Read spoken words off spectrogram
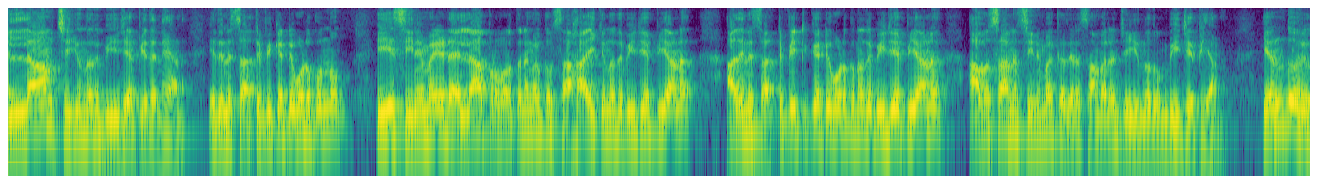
എല്ലാം ചെയ്യുന്നത് ബി ജെ പി തന്നെയാണ്. ഇതിന് സർട്ടിഫിക്കറ്റ് കൊടുക്കുന്നു. ഈ സിനിമയുടെ എല്ലാ പ്രവർത്തനങ്ങൾക്കും സഹായിക്കുന്നത് ബി ജെ പിയാണ് അതിന് സർട്ടിഫിക്കറ്റ് കൊടുക്കുന്നത് ബി ജെ പിയാണ് അവസാനം സിനിമയ്ക്കെതിരെ സമരം ചെയ്യുന്നതും ബി ജെ പിയാണ് എന്തൊരു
